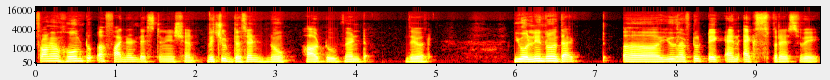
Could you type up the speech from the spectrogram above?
from your home to a final destination which you doesn't know how to went there you only know that uh, you have to take an expressway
